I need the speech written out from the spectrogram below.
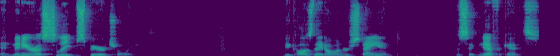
And many are asleep spiritually because they don't understand the significance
